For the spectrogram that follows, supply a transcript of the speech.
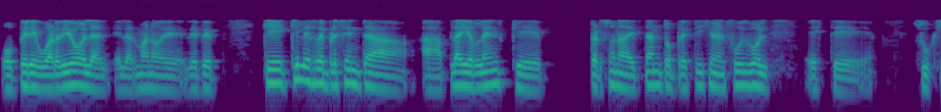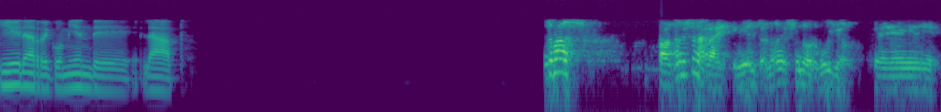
o Pere Guardiola, el, hermano de, Pep. ¿Qué, ¿Qué, les representa a Player Lens que persona de tanto prestigio en el fútbol este, sugiera, recomiende la app? Para nosotros es un agradecimiento, ¿no? Es un orgullo que,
